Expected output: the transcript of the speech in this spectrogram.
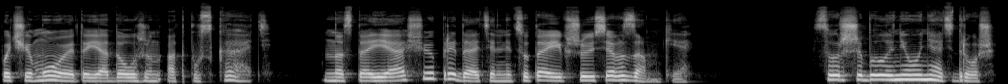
Почему это я должен отпускать? Настоящую предательницу, таившуюся в замке. Сорше было не унять дрожь.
